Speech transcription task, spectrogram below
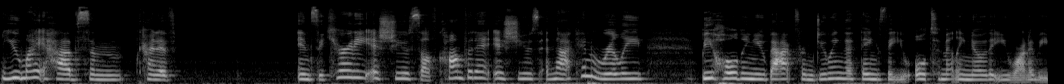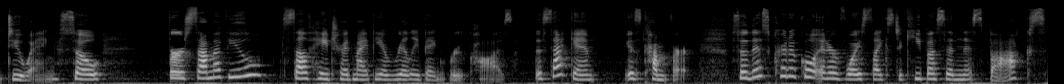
you might have some kind of insecurity issues, self confident issues, and that can really be holding you back from doing the things that you ultimately know that you want to be doing. So, for some of you, self hatred might be a really big root cause. The second is comfort. So, this critical inner voice likes to keep us in this box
